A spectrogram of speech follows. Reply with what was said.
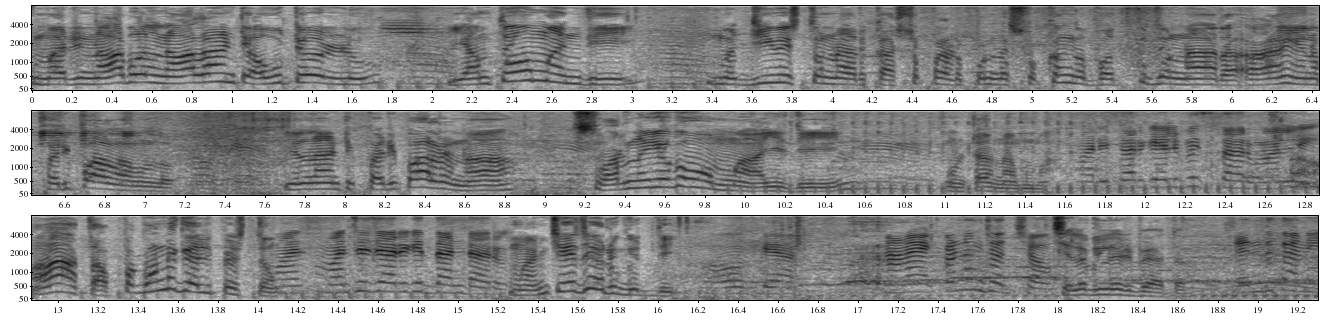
మరి నాబోలు నాలాంటి అవుటోళ్ళు ఎంతోమంది జీవిస్తున్నారు కష్టపడకుండా సుఖంగా బతుకుతున్నారు ఆయన పరిపాలనలో. ఇలాంటి పరిపాలన స్వర్ణయుగం అమ్మా ఇది. ఉంటానమ్మా. మరి సార్ గెలిపిస్తారు మళ్ళీ? ఆ, తప్పకుండా గెలిపిస్తాం. మంచి జరిగిద్ది అంటారు మంచిగా జరుగుద్ది. ఓకే. నాన్న ఎక్కడి నుంచి వచ్చావు? చిలకలూరిపేట ఎందుకని?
